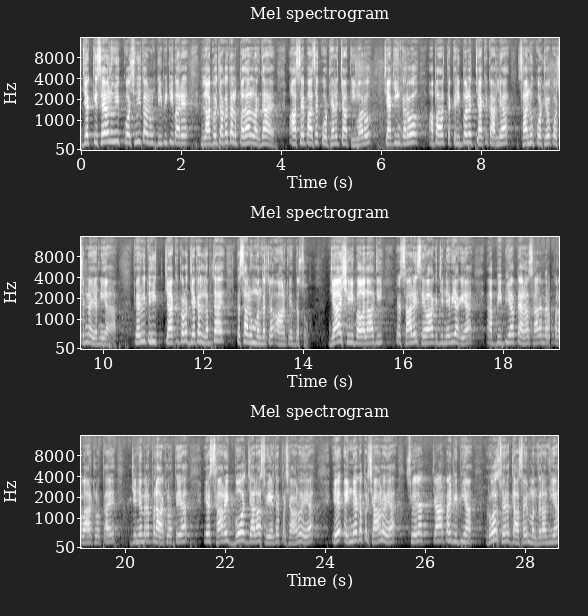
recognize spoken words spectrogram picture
ਜੇ ਕਿਸੇ ਨੂੰ ਵੀ ਕੁਝ ਵੀ ਤੁਹਾਨੂੰ ਡੀਬੀਟੀ ਬਾਰੇ ਲਾਗੋ ਚਾਗੋ ਤੁਹਾਨੂੰ ਪਤਾ ਲੱਗਦਾ ਹੈ, ਆਸੇ-ਪਾਸੇ ਕੋਠਿਆਂ 'ਤੇ ਝਾਤੀ ਮਾਰੋ ਚੈਕਿੰਗ ਕਰੋ, ਆਪਾਂ ਤਕਰੀਬਨ ਚੈੱਕ ਕਰ ਲਿਆ, ਸਾਨੂੰ ਕੋਠਿਓ ਕੁਛ ਨਜ਼ਰ ਨਹੀਂ ਆਇਆ। ਫਿਰ ਵੀ ਤੁਸੀਂ ਚੈੱਕ ਕਰੋ, ਜੇਕਰ ਲੱਭਦਾ ਹੈ, ਤਾਂ ਸਾਨੂੰ ਮੰਦਰ 'ਚ ਆਣ ਕੇ ਦੱਸੋ। ਜੈ ਸ਼੍ਰੀ ਬਾਬਾ ਲਾਲ ਦੀ ਇਹ ਸਾਰੇ ਸੇਵਾਕ ਜਿੰਨੇ ਵੀ ਹੈਗੇ ਆ ਆ ਬੀਬੀਆਂ ਭੈਣਾਂ, ਸਾਰਾ ਮੇਰਾ ਪਰਿਵਾਰ ਖਲੋਤਾ ਹੈ ਜਿੰਨੇ ਮੇਰੇ ਭਰਾ ਖਲੋਤੇ ਆ, ਇਹ ਸਾਰੇ ਬਹੁਤ ਜ਼ਿਆਦਾ ਸਵੇਰ ਦੇ ਪਰੇਸ਼ਾਨ ਹੋਏ ਆ। ਇਹ ਇੰਨੇ ਕੁ ਪਰੇਸ਼ਾਨ ਹੋਏ ਆ, ਸਵੇਰੇ ਚਾਰ ਪੰਜ ਬੀਬੀਆਂ, ਰੋਜ਼ ਸਵੇਰੇ 10 ਵਜੇ ਮੰਦਰਾਂ ਦੀਆਂ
